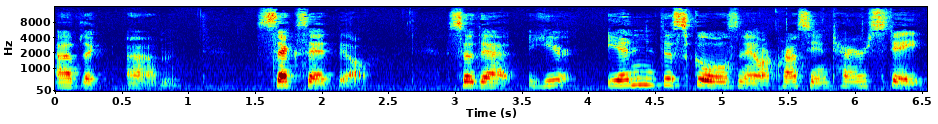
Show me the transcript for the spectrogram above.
of the um, sex ed bill, so that you're in the schools now across the entire state.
